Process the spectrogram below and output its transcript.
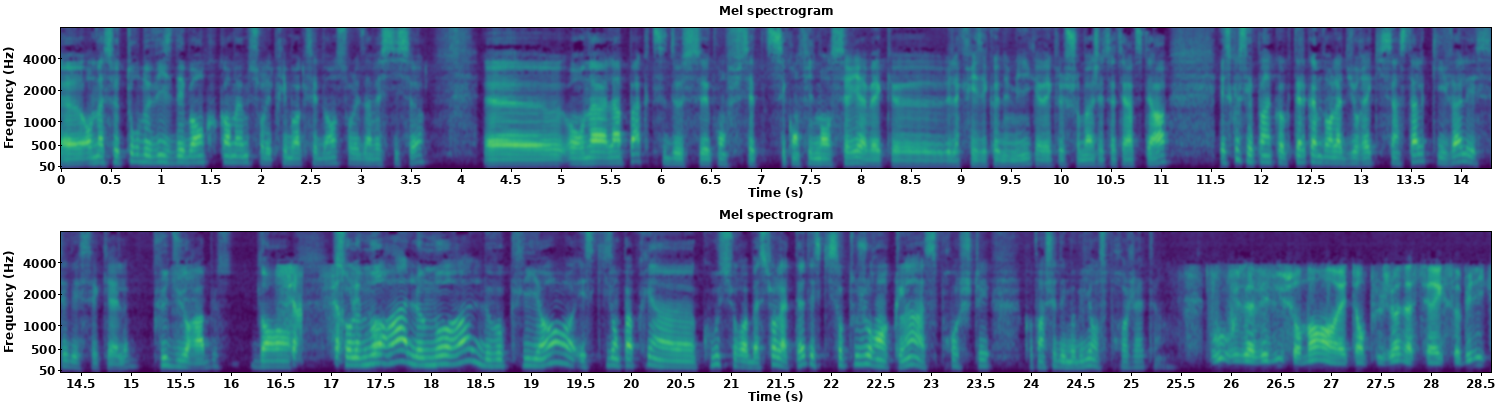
Euh, on a ce tour de vis des banques quand même sur les primo-accédants, sur les investisseurs. Euh, on a l'impact de ces, confinements en série avec euh, la crise économique, avec le chômage, etc. etc. Est-ce que c'est pas un cocktail comme dans la durée qui s'installe, qui va laisser des séquelles plus durables dans, sur le moral, le moral de vos clients Est-ce qu'ils n'ont pas pris un coup sur, bah, sur la tête? Est-ce qu'ils sont toujours enclins à se projeter? Quand on achète des mobiliers, on se projette. Vous, vous avez lu sûrement, étant plus jeune, Astérix Obélix.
